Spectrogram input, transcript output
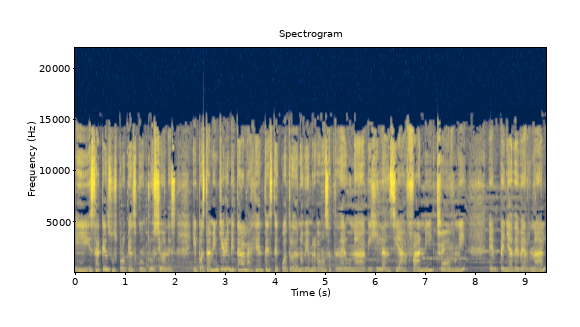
y saquen sus propias conclusiones. Y pues también quiero invitar a la gente, este 4 de noviembre vamos a tener una vigilancia FANI, Sí. OVNI, en Peña de Bernal.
